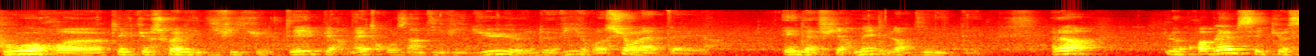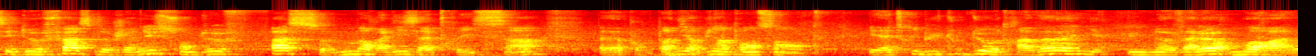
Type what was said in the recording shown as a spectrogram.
pour, euh, quelles que soient les difficultés, permettre aux individus euh, de vivre sur la Terre et d'affirmer leur dignité. Alors, le problème, c'est que ces deux faces de Janus sont deux faces moralisatrices, hein, pour ne pas dire bien pensantes, et attribuent toutes deux au travail une valeur morale.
